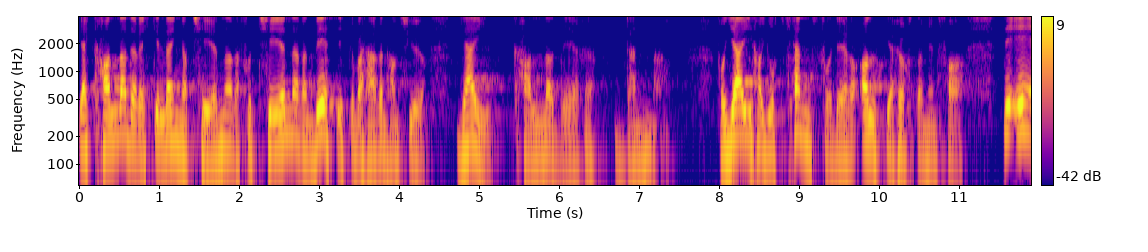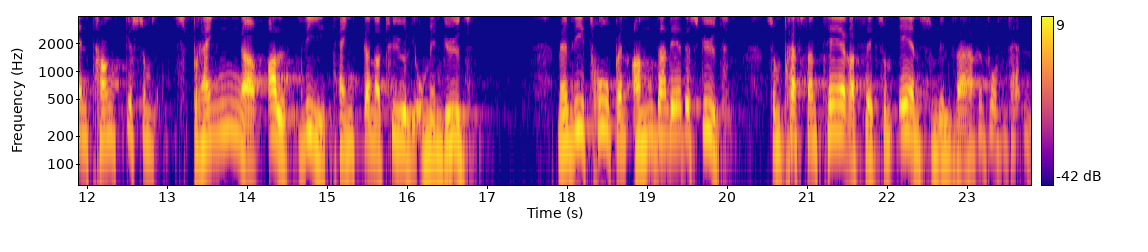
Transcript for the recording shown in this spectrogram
'Jeg kaller dere ikke lenger tjenere, for tjeneren vet ikke hva Herren hans gjør.' 'Jeg kaller dere venner.' For jeg har gjort kjent for dere alt jeg har hørt av min far. Det er en tanke som sprenger alt vi tenker naturlig om en Gud. Men vi tror på en annerledes Gud, som presenterer seg som en som vil være vår venn.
